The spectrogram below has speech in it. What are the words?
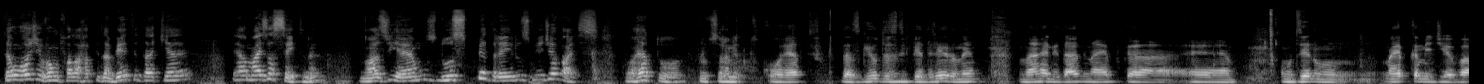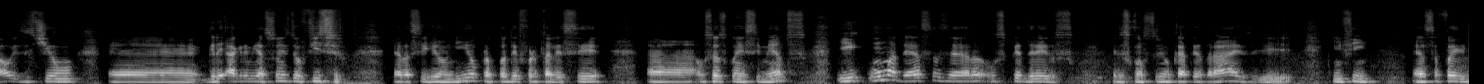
Então hoje vamos falar rapidamente da que é, é a mais aceita, né? Nós viemos dos pedreiros medievais. Correto, professor Hamilton? Correto. Das guildas de pedreiro, né? Na realidade, na época, é, vamos dizer, no, na época medieval, existiam é, agremiações de ofício. Elas se reuniam para poder fortalecer uh, os seus conhecimentos e uma dessas era os pedreiros. Eles construíam catedrais e, enfim, essa foi...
